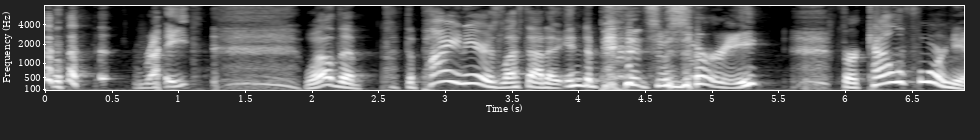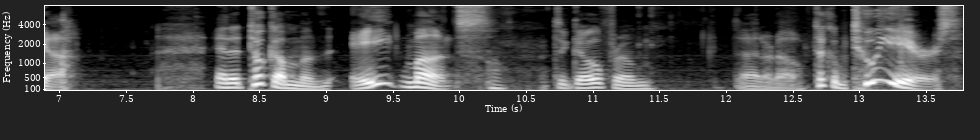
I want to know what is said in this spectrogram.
right? Well, the the pioneers left out of Independence, Missouri, for California, and it took them eight months to go from I don't know. Took them two years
